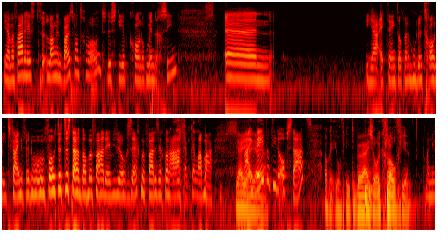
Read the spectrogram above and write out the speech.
ja, mijn vader heeft lang in het buitenland gewoond, dus die heb ik gewoon ook minder gezien. En ja, ik denk dat mijn moeder het gewoon iets fijner vindt om op een foto te staan dan mijn vader heeft zo gezegd. Mijn vader zegt dan, ah, Femke, laat maar. Ja, ja, maar ik ja, weet dat hij erop staat. Oké, okay, je hoeft niet te bewijzen hoor, ik geloof je. Maar nu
